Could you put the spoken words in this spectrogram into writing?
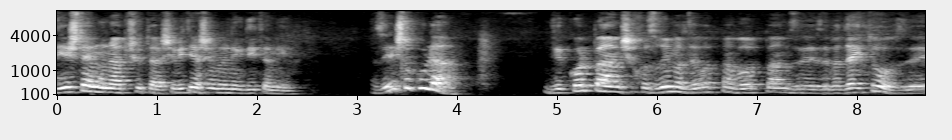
יש את האמונה הפשוטה, שהביתי השם לנגדי תמיד. אז יש לכולם. וכל פעם שחוזרים על זה עוד פעם ועוד פעם, זה, זה ודאי טוב, זה...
